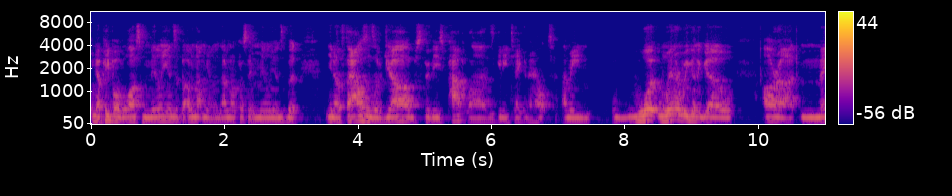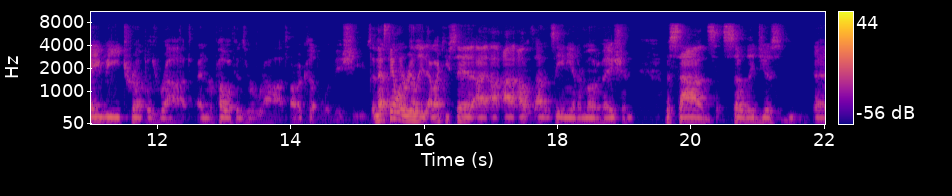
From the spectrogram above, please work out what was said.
you know, people have lost millions of not millions. I'm not going to say millions, but you know, thousands of jobs through these pipelines getting taken out. I mean, what when are we going to go? All right, maybe Trump was right and Republicans were right on a couple of issues. And that's the only really, like you said, I I, I, I don't see any other motivation besides solely just, uh,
